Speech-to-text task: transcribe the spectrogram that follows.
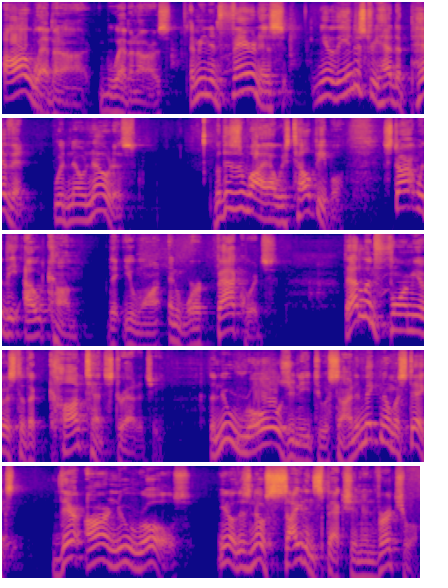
are webinar, webinars. I mean, in fairness, you know, the industry had to pivot with no notice. But this is why I always tell people, start with the outcome that you want and work backwards. That'll inform you as to the content strategy, the new roles you need to assign. And make no mistakes, there are new roles. You know, there's no site inspection in virtual.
